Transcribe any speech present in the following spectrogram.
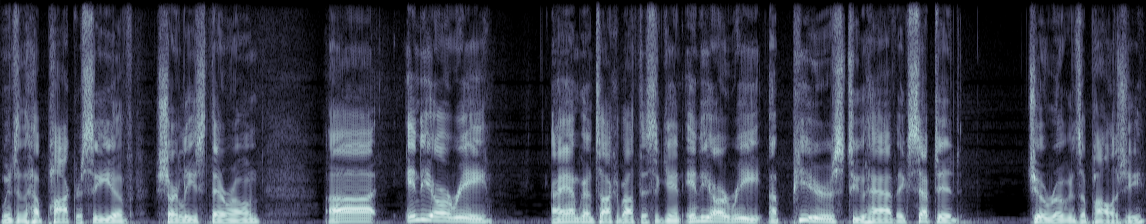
went to the hypocrisy of Charlize Theron. Uh, India Arie, I am going to talk about this again. India Arie appears to have accepted Joe Rogan's apology.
